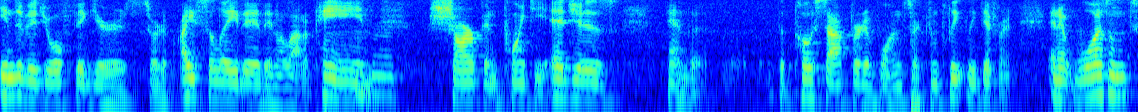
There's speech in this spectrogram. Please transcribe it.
individual figures, sort of isolated in a lot of pain, Mhm. sharp and pointy edges, and the the post-operative ones are completely different. And it wasn't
